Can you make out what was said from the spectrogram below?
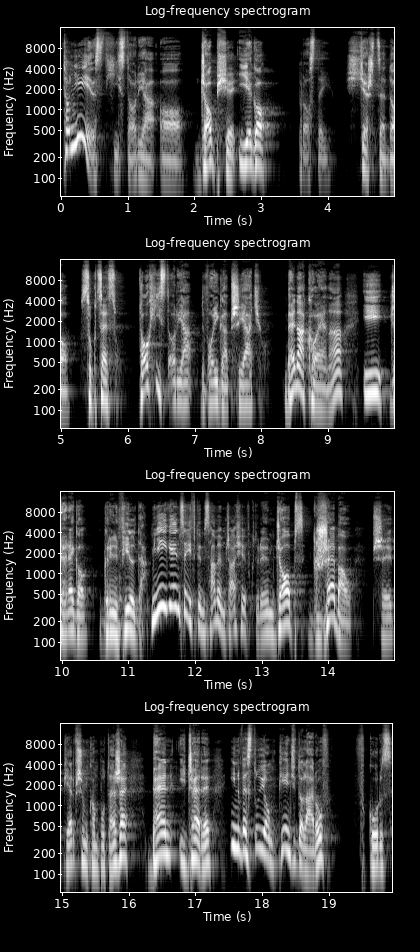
to nie jest historia o Jobsie i jego prostej ścieżce do sukcesu. To historia dwojga przyjaciół. Bena Cohena i Jerego Greenfielda. Mniej więcej w tym samym czasie, w którym Jobs grzebał przy pierwszym komputerze, Ben i Jerry inwestują 5 dolarów w kurs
